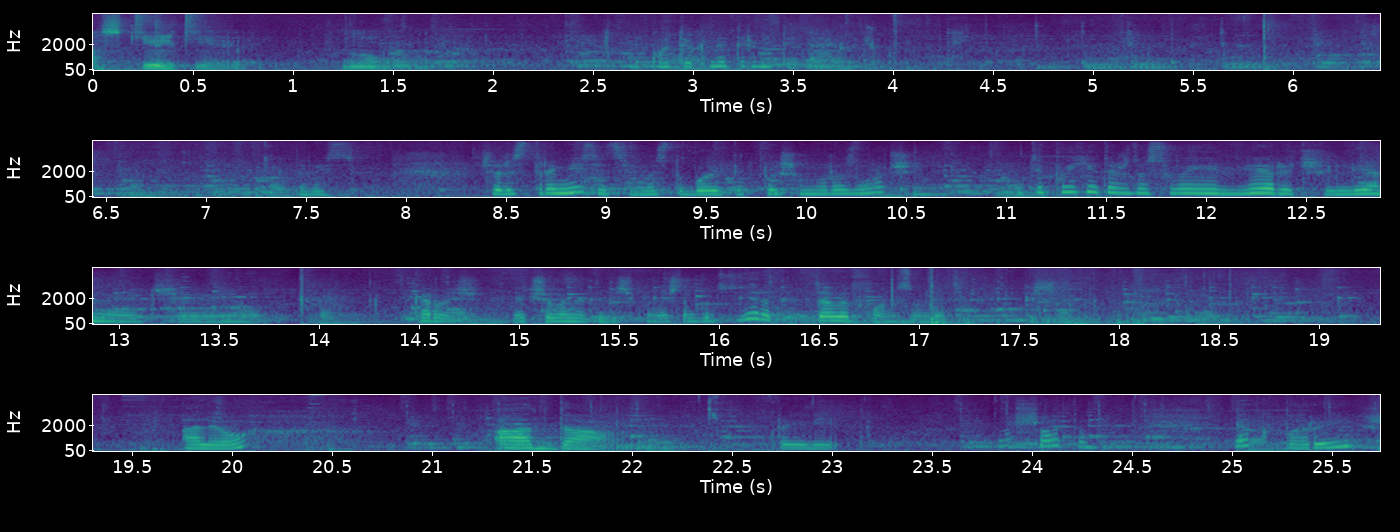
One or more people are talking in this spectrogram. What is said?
А скільки? Ну, Котик, не тремти, дай ручку. Дивись, через три місяці ми з тобою підпишемо розлучення. І ти поїдеш до своєї Віри чи Лени, чи ну. Коротше, якщо вони тобі ще, звісно, будуть вірити, телефон дзвонить. Кишень. Алло? Адам. Привіт. Ну що там? Як Париж?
